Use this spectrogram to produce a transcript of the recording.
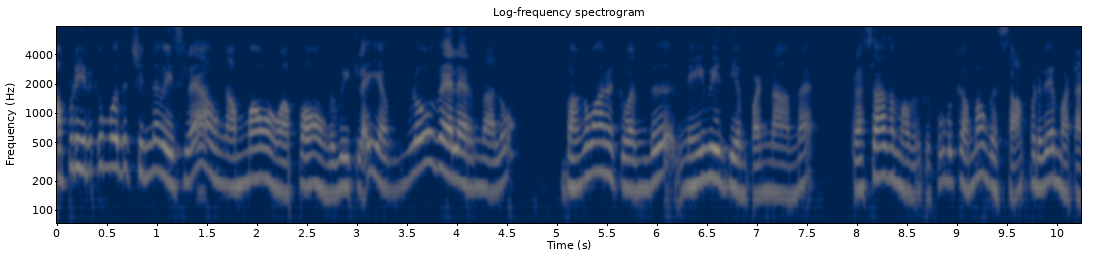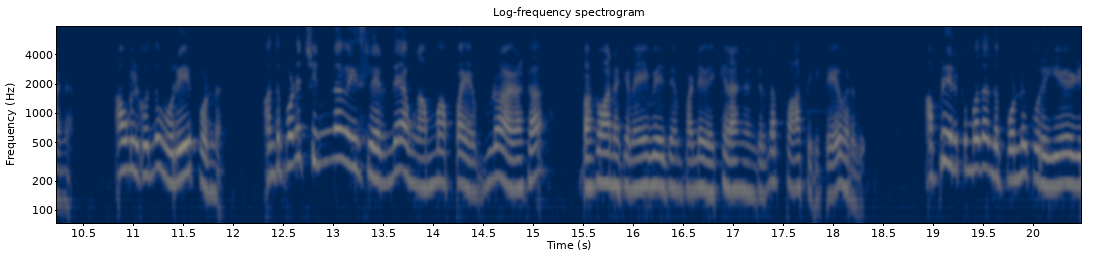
அப்படி இருக்கும்போது சின்ன வயசில் அவங்க அம்மாவும் அவங்க அப்பாவும் அவங்க வீட்டில் எவ்வளோ வேலை இருந்தாலும் பகவானுக்கு வந்து நெய்வேத்தியம் பண்ணாமல் பிரசாதம் அவருக்கு கொடுக்காம அவங்க சாப்பிடவே மாட்டாங்க. அவங்களுக்கு வந்து ஒரே பொண்ணு. அந்த பொண்ணு சின்ன வயசுலேருந்தே அவங்க அம்மா அப்பா எவ்வளோ அழகாக பகவானுக்கு நைவேத்தியம் பண்ணி வைக்கிறாங்கங்கிறத பார்த்துக்கிட்டே வருது. அப்படி இருக்கும்போது அந்த பொண்ணுக்கு ஒரு ஏழு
